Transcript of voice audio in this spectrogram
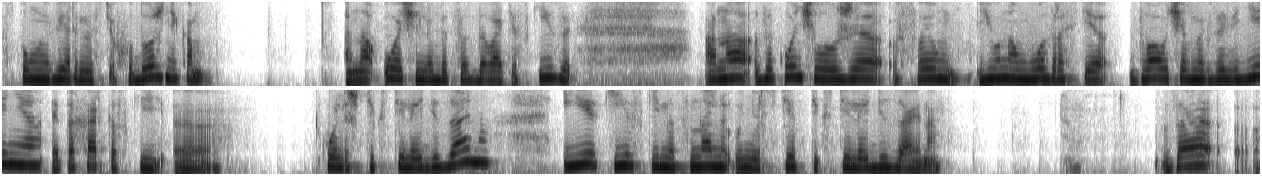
с полной уверенностью художником. Она очень любит создавать эскизы. Она закончила уже в своем юном возрасте два учебных заведения. Это Харьковский э, колледж текстиля и дизайна и Киевский национальный университет текстиля и дизайна. За э,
